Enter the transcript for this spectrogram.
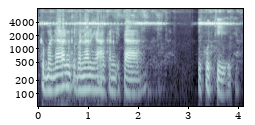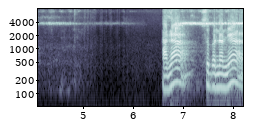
kebenaran-kebenaran yang akan kita ikuti. Karena sebenarnya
